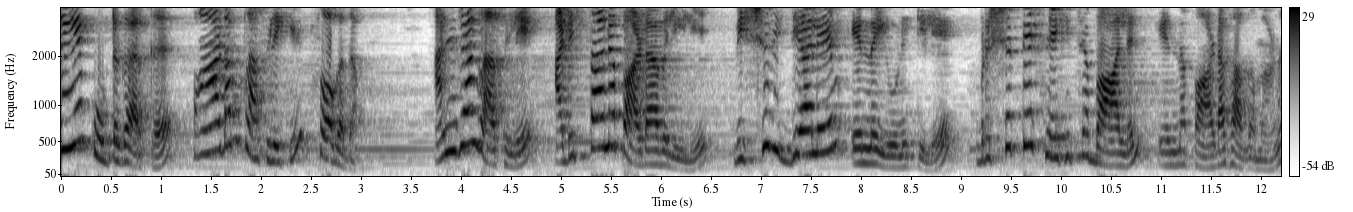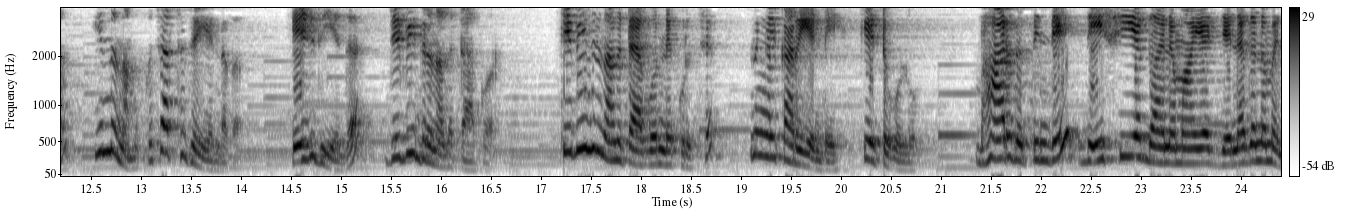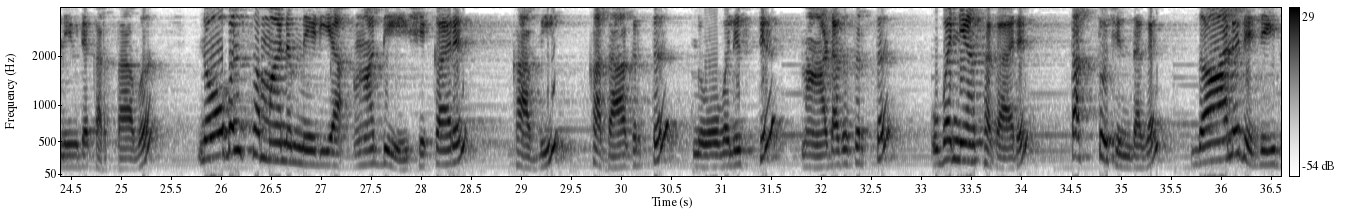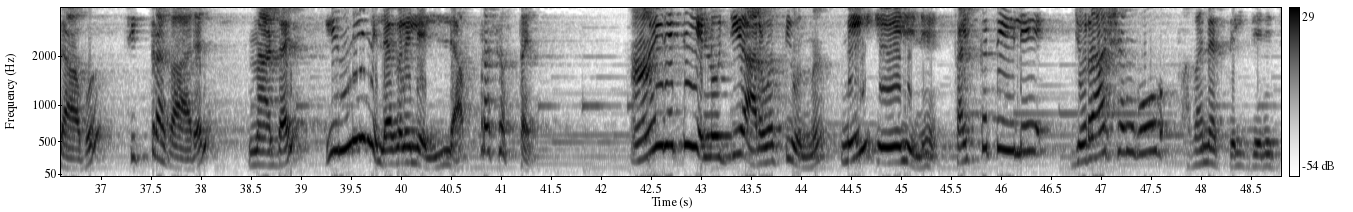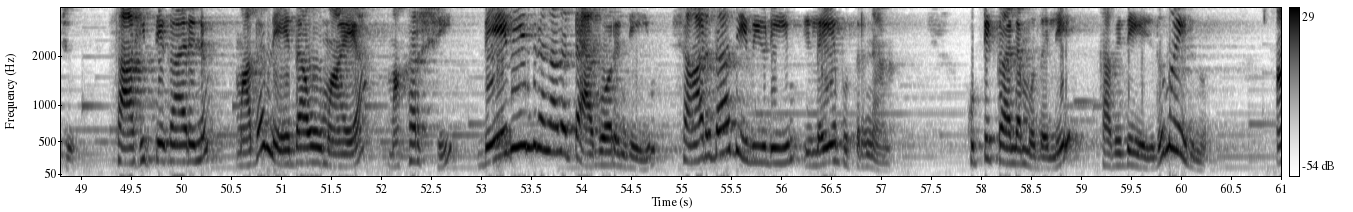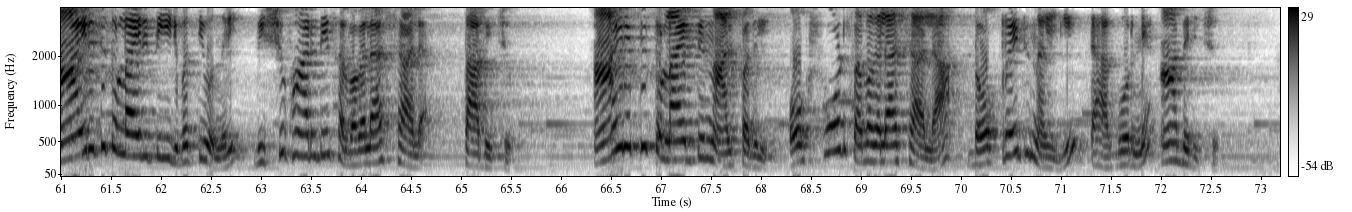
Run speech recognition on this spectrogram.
പ്രിയ കൂട്ടുകാർക്ക് പാഠം ക്ലാസ്സിലേക്ക് സ്വാഗതം. അഞ്ചാം ക്ലാസ്സിലെ അടിസ്ഥാന പാഠാവലിയിലെ വിശ്വവിദ്യാലയം എന്ന യൂണിറ്റിലെ വൃക്ഷത്തെ സ്നേഹിച്ച ബാലൻ എന്ന പാഠഭാഗമാണ് ഇന്ന് നമുക്ക് ചർച്ച ചെയ്യേണ്ടത്. എഴുതിയത് രവീന്ദ്രനാഥ് ടാഗോർ. രവീന്ദ്രനാഥ് ടാഗോറിനെ കുറിച്ച് നിങ്ങൾക്കറിയണ്ടേ? കേട്ടുകൊള്ളൂ. ഭാരതത്തിന്റെ ദേശീയ ഗാനമായ ജനഗണമനയുടെ കർത്താവ് നോബൽ സമ്മാനം നേടിയ ആദ്യ ഏഷ്യക്കാരൻ കവി കഥാകൃത്ത് നോവലിസ്റ്റ് നാടകകൃത്ത് ഉപന്യാസകാരൻ തത്വചിന്തകൻ ഗാനരചയിതാവ് ചിത്രകാരൻ നടൻ എന്നീ നിലകളിലെല്ലാം പ്രശസ്തൻ. ആയിരത്തി എണ്ണൂറ്റി അറുപത്തി ഒന്ന് മെയ് ഏഴിന് കൽക്കത്തയിലെ ജൊറാഷങ്കോ ഭവനത്തിൽ ജനിച്ചു. സാഹിത്യകാരനും മതനേതാവുമായ മഹർഷി ദേവേന്ദ്രനാഥ ടാഗോറിന്റെയും ശാരദാദേവിയുടെയും ഇളയ പുത്രനാണ് കുട്ടിക്കാലം മുതലേ കവിത എഴുതുമായിരുന്നു. ആയിരത്തി തൊള്ളായിരത്തി ഇരുപത്തി ഒന്നിൽ വിശ്വഭാരതി സർവകലാശാല സ്ഥാപിച്ചു. ആയിരത്തി തൊള്ളായിരത്തി നാൽപ്പതിൽ ഓക്സ്ഫോർഡ് സർവകലാശാല ഡോക്ടറേറ്റ് നൽകി ടാഗോറിനെ ആദരിച്ചു.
